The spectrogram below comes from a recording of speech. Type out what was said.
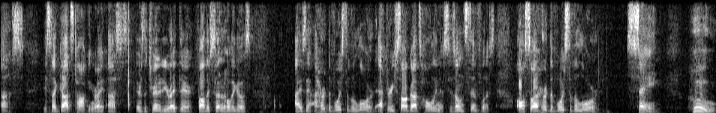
us? It's like God's talking, right? Us. There's the Trinity right there Father, Son, and Holy Ghost. Isaiah, I heard the voice of the Lord after he saw God's holiness, his own sinfulness. Also, I heard the voice of the Lord saying, Who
